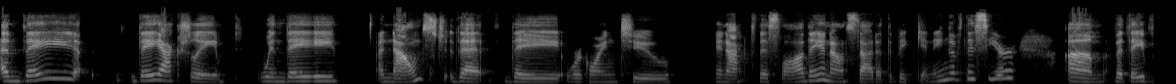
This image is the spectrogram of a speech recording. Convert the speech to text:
And they they actually when they announced that they were going to enact this law they announced that at the beginning of this year um, but they've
